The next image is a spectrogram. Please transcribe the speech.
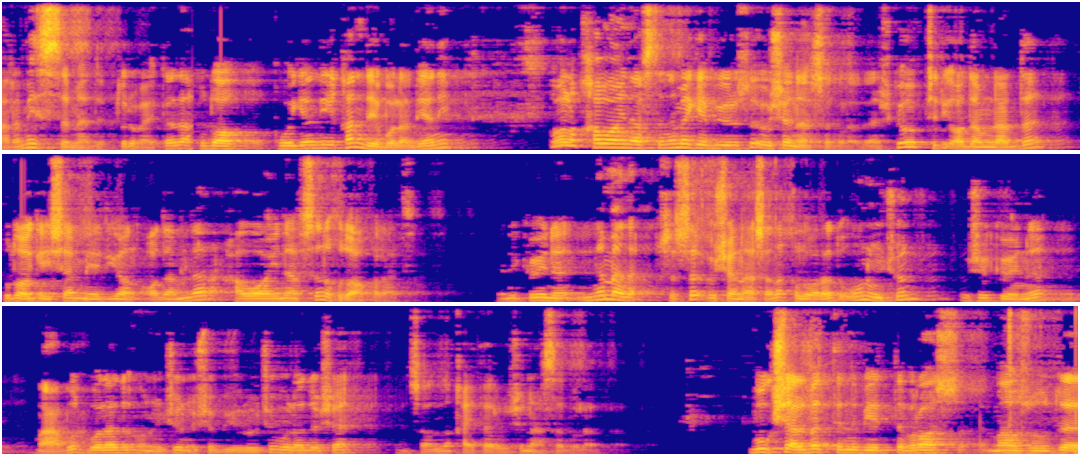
qaramaysizmi deb turib aytadi. Xudo qo'yganligi qanday bo'ladi? Ya'ni to'liq havoyi nafsni nimaga buyursa o'sha narsa bo'ladi. Shu ko'pchilik odamlarda xudoga ishonmaydigan odamlar havoyi nafsini xudo qiladi. Ya'ni ko'ngli nimani istasa o'sha narsani qilaveradi uning uchun o'sha ko'ngli ma'bud bo'ladi uning uchun o'sha buyuruvchi bo'ladi o'sha insonni qaytaruvchi narsa bo'ladi. Bu kishi albatta endi bu yerda biroz mavzuni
